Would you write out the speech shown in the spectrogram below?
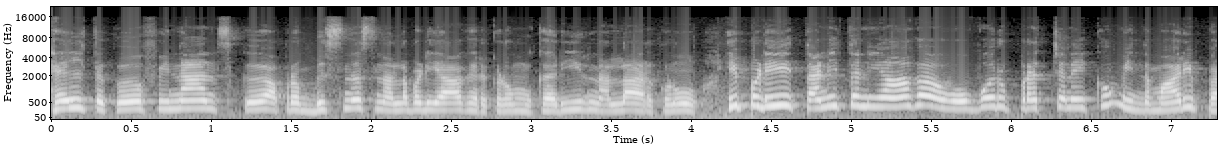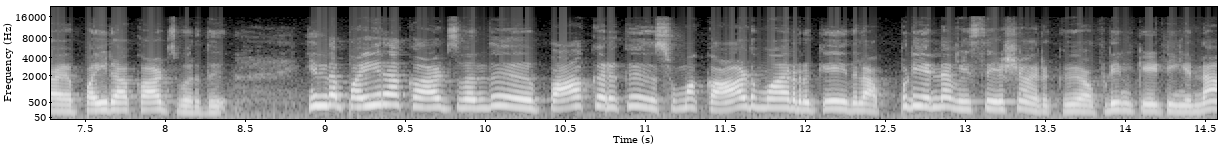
ஹெல்த்துக்கு ஃபினான்ஸ்க்கு அப்புறம் பிஸ்னஸ் நல்லபடியாக இருக்கணும் கரியர் நல்லா இருக்கணும். இப்படி தனித்தனியாக ஒவ்வொரு பிரச்சனைக்கும் இந்த மாதிரி ப- பைரா கார்ட்ஸ் வருது. இந்த பைரா கார்ட்ஸ் வந்து பார்க்கறக்கு சும்மா கார்டு மாதிரி இருக்கே இதில் அப்படி என்ன விசேஷம் இருக்குது அப்படின்னு கேட்டிங்கன்னா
